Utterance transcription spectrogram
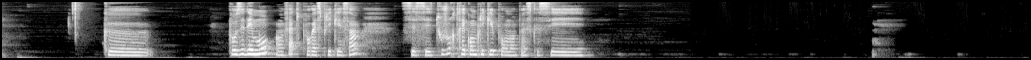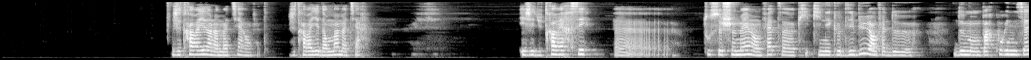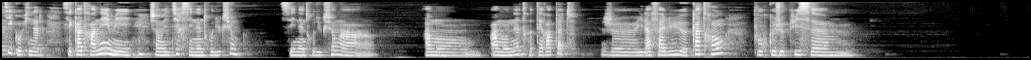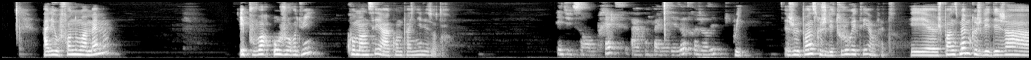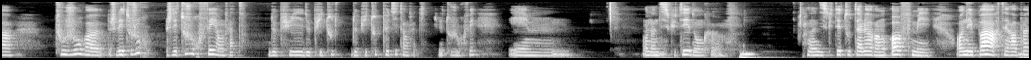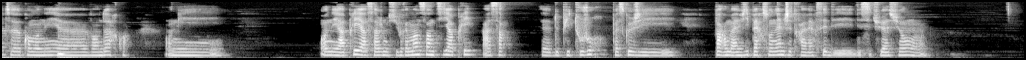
que poser des mots en fait pour expliquer ça, c'est toujours très compliqué pour moi parce que c'est J'ai travaillé dans la matière en fait. J'ai travaillé dans ma matière et j'ai dû traverser euh, tout ce chemin en fait euh, qui, qui n'est que le début en fait de de mon parcours initiatique au final. C'est quatre années, mais j'ai envie de dire c'est une introduction. C'est une introduction à, à mon à mon être thérapeute. Il a fallu euh, quatre ans pour que je puisse aller au fond de moi-même et pouvoir aujourd'hui commencer à accompagner les autres. Et tu te sens prête à accompagner les autres aujourd'hui? Oui. Je pense que je l'ai toujours été en fait. Et euh, je pense même que je l'ai déjà toujours, euh, je l'ai toujours, je l'ai toujours fait en fait. Depuis, depuis, tout, depuis toute petite en fait. Je l'ai toujours fait. Et euh, on en discutait donc, euh, on en discutait tout à l'heure en off, mais on n'est pas art thérapeute comme on est euh, vendeur quoi. On est on est appelé à ça. Je me suis vraiment sentie appelée à ça euh, depuis toujours parce que j'ai, par ma vie personnelle, j'ai traversé des, des situations euh,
